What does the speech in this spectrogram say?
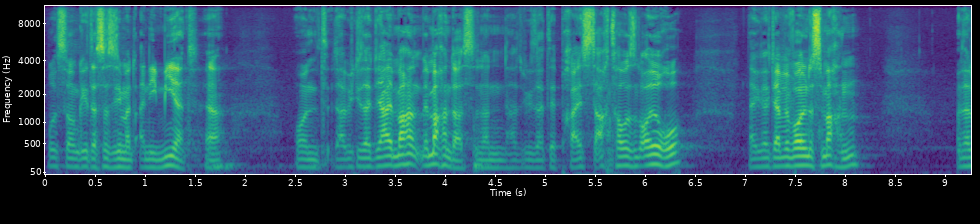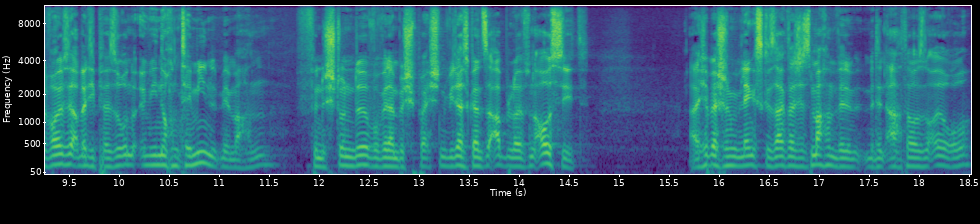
wo es darum geht, dass das jemand animiert. Ja? Und da habe ich gesagt, ja, wir machen, wir machen das. Und dann hat sie gesagt, der Preis ist 8000 Euro. Da habe ich gesagt, ja, wir wollen das machen. Und dann wollte aber die Person irgendwie noch einen Termin mit mir machen für eine Stunde, wo wir dann besprechen, wie das Ganze abläuft und aussieht. Aber ich habe ja schon längst gesagt, dass ich das machen will mit den 8000 Euro.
